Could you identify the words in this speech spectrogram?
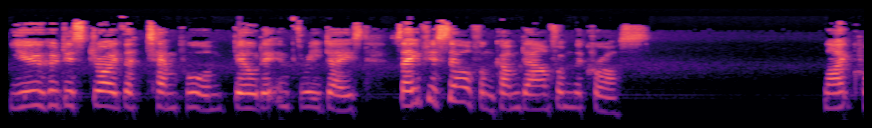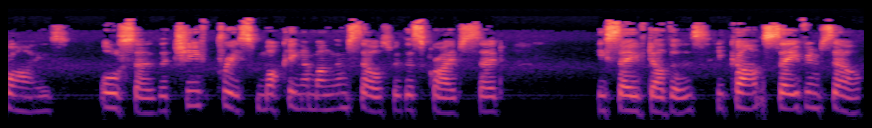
You who destroyed the temple and build it in three days, save yourself and come down from the cross. Likewise, also the chief priests mocking among themselves with the scribes said, He saved others, he can't save himself.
